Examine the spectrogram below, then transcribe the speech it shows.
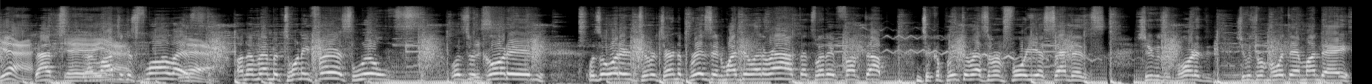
yeah, That's yeah, the yeah, logic yeah. is flawless. Yeah. On November 21st, Lil was recorded, was ordered to return to prison. Why'd they let her out? That's why they fucked up. To complete the rest of her four-year sentence, she was reported. She was reported there Monday.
